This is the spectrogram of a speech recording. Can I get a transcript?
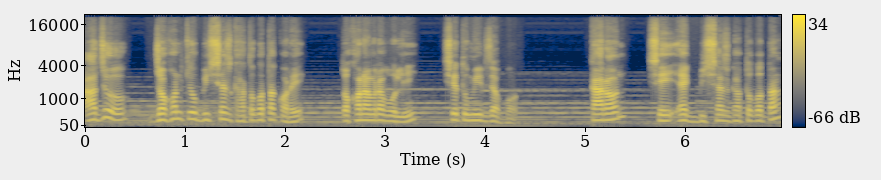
আজও যখন কেউ বিশ্বাসঘাতকতা করে, তখন আমরা বলি, সে তো মির্জাফর কারণ সেই এক বিশ্বাসঘাতকতা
